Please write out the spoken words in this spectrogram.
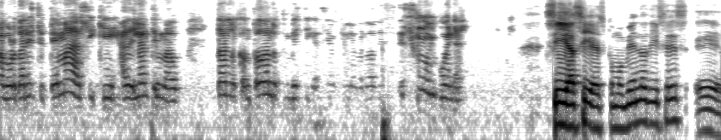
abordar este tema, así que adelante, Mau, dale con toda nuestra investigación, que la verdad es, es muy buena. Sí, así es. Como bien lo dices, eh,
